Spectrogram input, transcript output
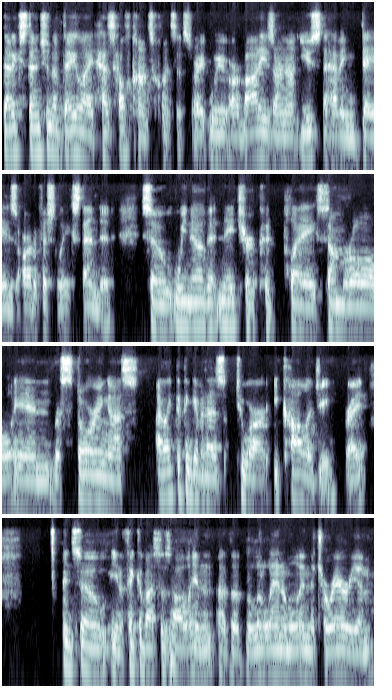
That extension of daylight has health consequences, right? We, our bodies are not used to having days artificially extended. So we know that nature could play some role in restoring us. I like to think of it as to our ecology, right? And so, you know, think of us as all in uh, the, the little animal in the terrarium.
